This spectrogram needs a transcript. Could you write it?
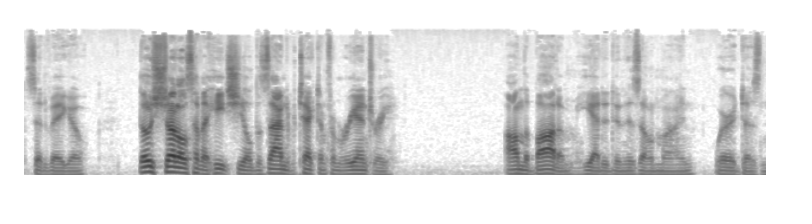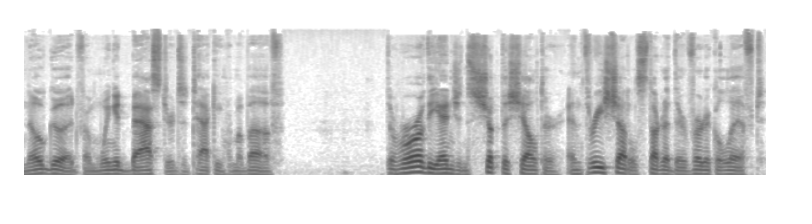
said Viekko. Those shuttles have a heat shield designed to protect them from reentry. On the bottom, he added in his own mind, where it does no good from winged bastards attacking from above. The roar of the engines shook the shelter, and three shuttles started their vertical lift.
